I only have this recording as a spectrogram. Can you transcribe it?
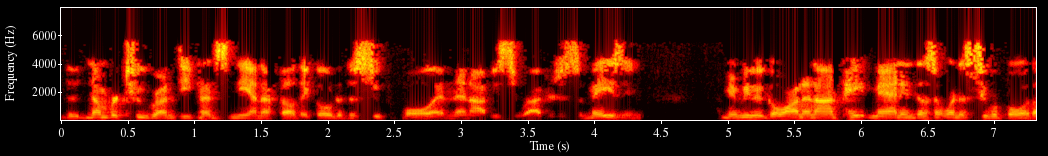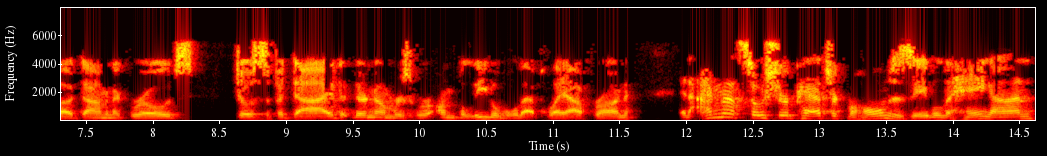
the number two run defense in the NFL. They go to the Super Bowl, and then obviously Rodgers is amazing. I mean, we could go on and on. Peyton Manning doesn't win a Super Bowl without Dominic Rhodes. Joseph Addai, their numbers were unbelievable that playoff run. And I'm not so sure Patrick Mahomes is able to hang on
